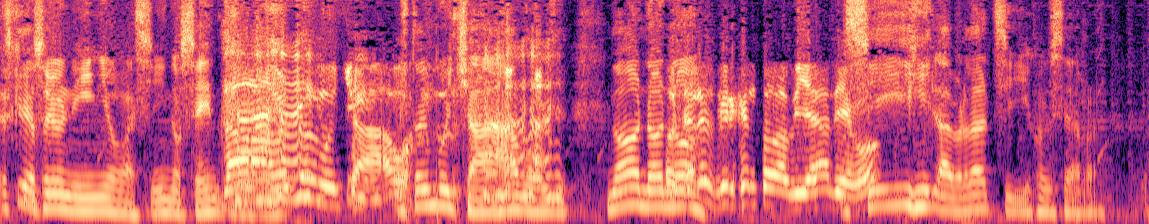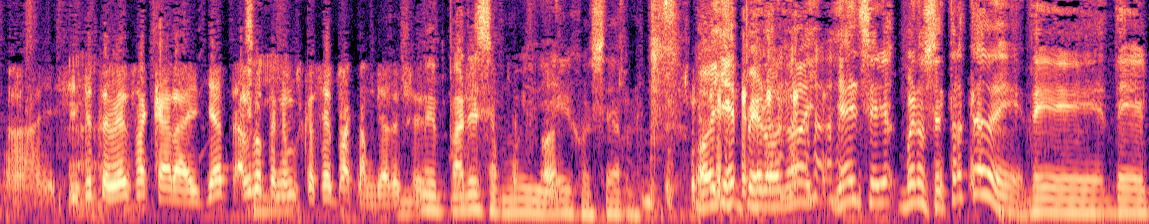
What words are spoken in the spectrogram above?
es que yo soy un niño así, inocente. No, estás muy chavo. Estoy muy chavo. No, no, O no. sea, ¿Eres virgen todavía, Diego? Sí, la verdad sí, José Ra. Ay, sí se te ve esa cara. Ya algo Sí. tenemos que hacer para cambiar ese. Me parece muy bien, José. Oye, pero no, ya en serio. Bueno, se trata de, de, de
